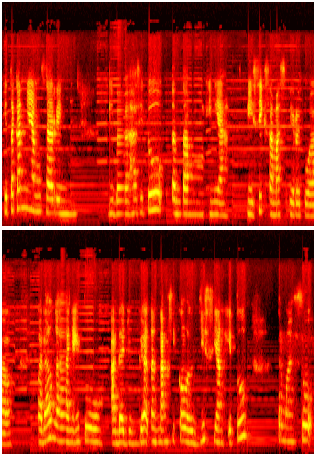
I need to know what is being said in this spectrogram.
kita kan yang sering dibahas itu tentang ini ya fisik sama spiritual. Padahal nggak hanya itu ada juga tentang psikologis yang itu termasuk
